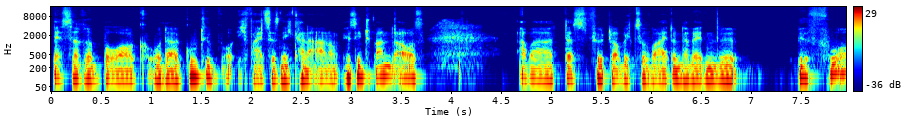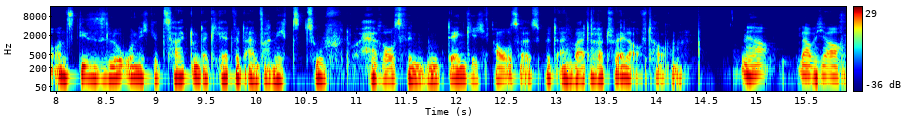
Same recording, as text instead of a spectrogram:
bessere Borg oder gute Borg, ich weiß es nicht, keine Ahnung. Es sieht spannend aus, aber das führt, glaube ich, zu weit und da werden wir, bevor uns dieses Logo nicht gezeigt und erklärt wird, einfach nichts zu herausfinden, denke ich, außer es wird ein weiterer Trailer auftauchen. Ja, glaube ich auch.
